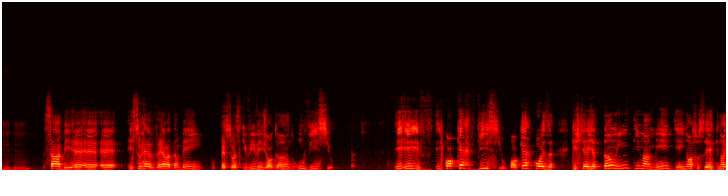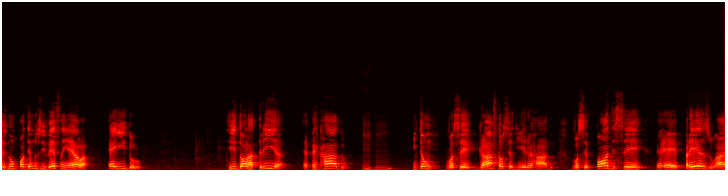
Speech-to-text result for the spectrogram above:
Uhum. Sabe, é, é, é isso revela também, pessoas que vivem jogando, um vício. E, e, e, qualquer vício, qualquer coisa que esteja tão intimamente em nosso ser que nós não podemos viver sem ela, é ídolo. Idolatria é pecado. Uhum. Então, você gasta o seu dinheiro errado, você pode ser é, é preso à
